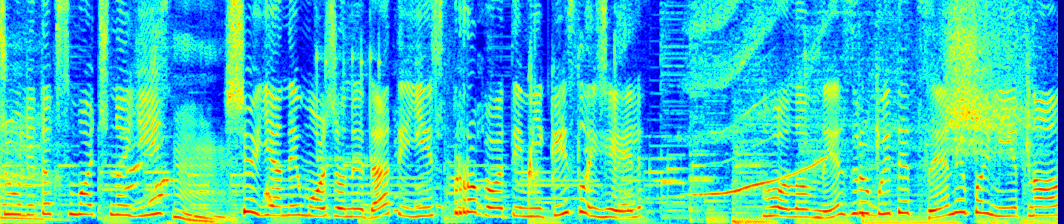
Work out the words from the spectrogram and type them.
Джулі так смачно їсть, що я не можу не дати їй спробувати мій кислий гель. Головне зробити це непомітно.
